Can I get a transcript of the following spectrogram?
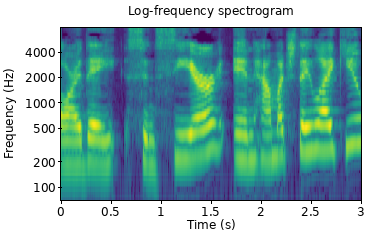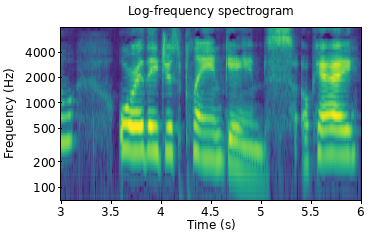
are they sincere in how much they like you? or are they just playing games? Okay.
